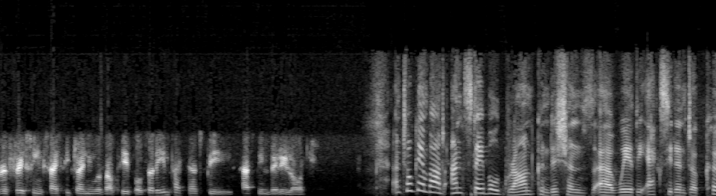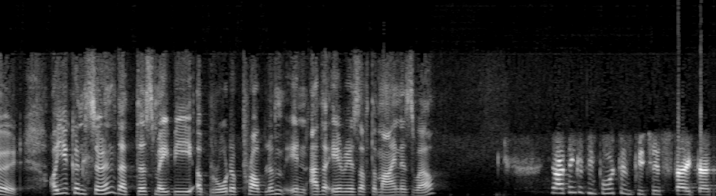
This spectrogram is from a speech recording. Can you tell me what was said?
refreshing safety training with our people. So the impact has been, has been very large. And talking about unstable ground conditions uh, where the accident occurred, are you concerned that this may be a broader problem in other areas of the mine as well? Yeah, I think it's important to just state that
